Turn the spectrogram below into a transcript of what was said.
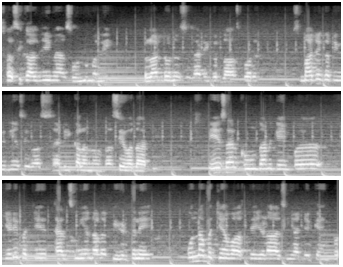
ਸਤਿ ਸ਼੍ਰੀ ਅਕਾਲ ਜੀ, ਮੈਂ Sonu Malli blood donor society Gurdaspur, ਸਮਾਜਿਕ ਗਤੀਵਿਧੀਆਂ ਸੇਵਾ ਸੁਸਾਇਟੀ ਕਲਾਨੌਰ ਦਾ ਸੇਵਾਦਾਰ ਜੀ। ਇਹ ਸਰ ਖੂਨਦਾਨ ਕੈਂਪ ਜਿਹੜੇ ਬੱਚੇ ਥੈਲਸੀਮੀਆ ਨਾਲ ਪੀੜਤ ਨੇ, ਉਹਨਾਂ ਬੱਚਿਆਂ ਵਾਸਤੇ ਜਿਹੜਾ ਅਸੀਂ ਅੱਜ ਕੈਂਪ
